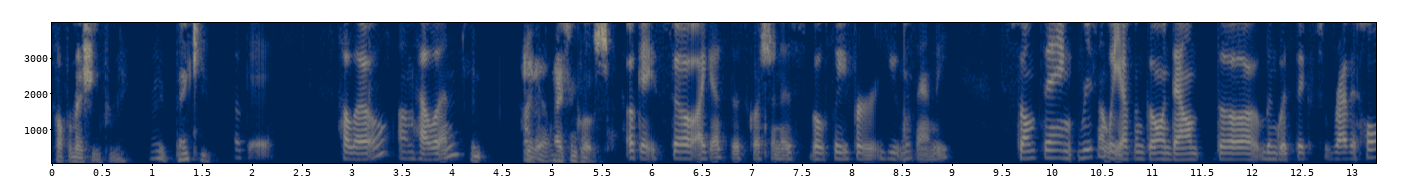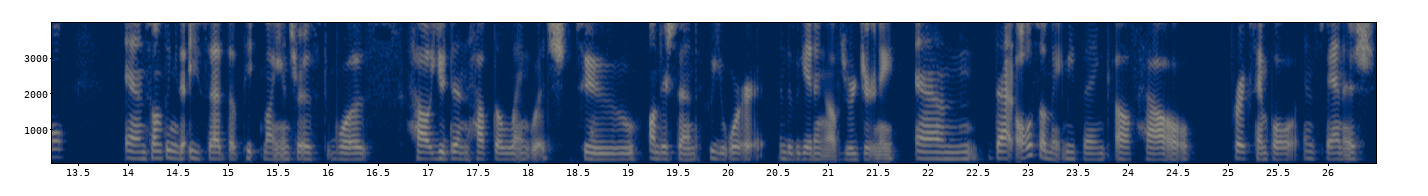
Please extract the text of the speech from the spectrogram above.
confirmation for me. Right, thank you. Okay. Hello, I'm Helen. Hi, Get. Nice and close. Okay, so I guess this question is mostly for you, Miss Andi. Something recently I've been going down the linguistics rabbit hole, and something that you said that piqued my interest was how you didn't have the language to understand who you were in the beginning of your journey. And that also made me think of how, for example, in Spanish,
